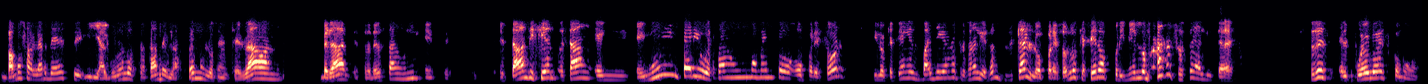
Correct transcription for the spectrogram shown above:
Vamos a hablar de esto y algunos los trataban de blasfemos, los encerraban, ¿verdad? Estaban estaban diciendo, estaban en, en un imperio, estaban en un momento opresor, y lo que hacían es, va a llegar una persona libertad. Entonces, claro, el opresor lo que hacía era oprimirlo más, o sea, literal. Entonces, el pueblo es como,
